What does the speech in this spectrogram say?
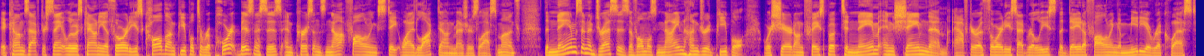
It comes after St. Louis County authorities called on people to report businesses and persons not following statewide lockdown measures last month. The names and addresses of almost 900 people were shared on Facebook to name and shame them after authorities had released the data following a media request.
